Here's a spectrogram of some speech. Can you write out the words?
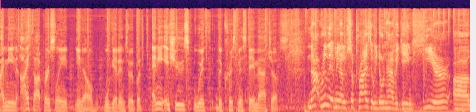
I mean, I thought personally, you know, we'll get into it, but any issues with the Christmas Day matchups? Not really. I mean, I'm surprised that we don't have a game here. Uh,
